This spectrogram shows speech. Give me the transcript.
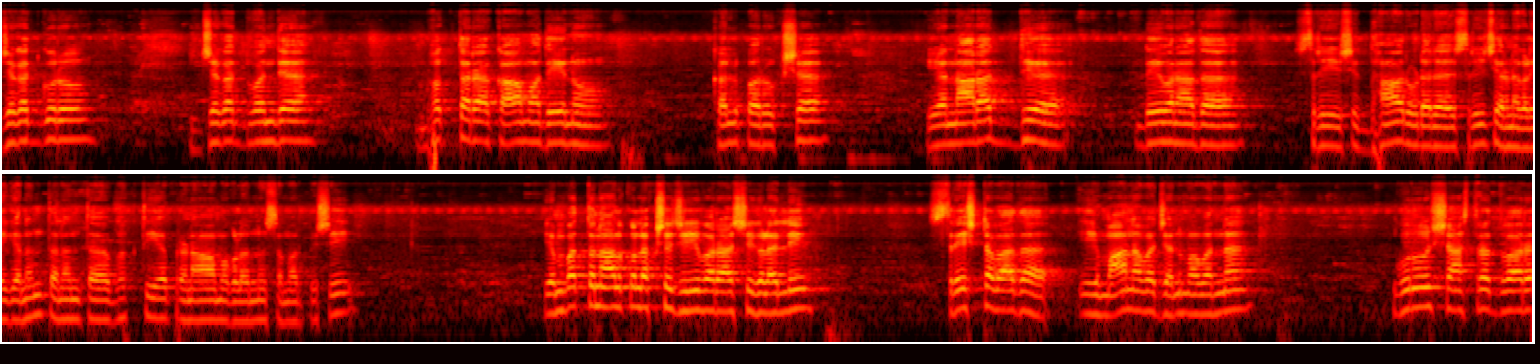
ಜಗದ್ಗುರು, ಜಗದ್ವಂದ್ಯ, ಭಕ್ತರ ಕಾಮಧೇನು, ಕಲ್ಪವೃಕ್ಷ ಎನ್ನಾರಾಧ್ಯ ದೇವನಾದ ಶ್ರೀ ಸಿದ್ಧಾರೂಢರ ಶ್ರೀಚರಣಗಳಿಗೆ ಅನಂತ ಅನಂತ ಭಕ್ತಿಯ ಪ್ರಣಾಮಗಳನ್ನು ಸಮರ್ಪಿಸಿ ಎಂಬತ್ತ ನಾಲ್ಕು ಲಕ್ಷ ಜೀವರಾಶಿಗಳಲ್ಲಿ ಶ್ರೇಷ್ಠವಾದ ಈ ಮಾನವ ಜನ್ಮವನ್ನು ಗುರುಶಾಸ್ತ್ರದ್ವಾರ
